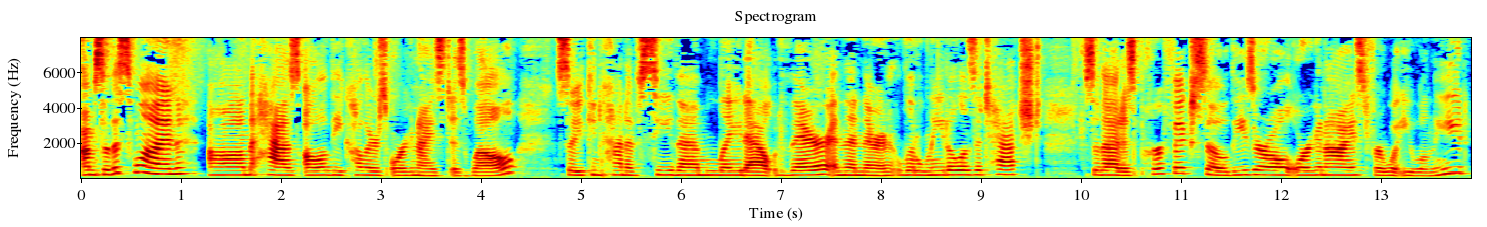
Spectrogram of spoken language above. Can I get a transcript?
Um, so this one um, has all of the colors organized as well. So you can kind of see them laid out there and then their little needle is attached. So that is perfect. So these are all organized for what you will need.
